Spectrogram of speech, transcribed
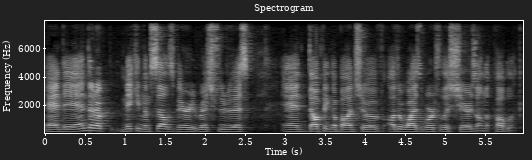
And they ended up making themselves very rich through this and dumping a bunch of otherwise worthless shares on the public.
